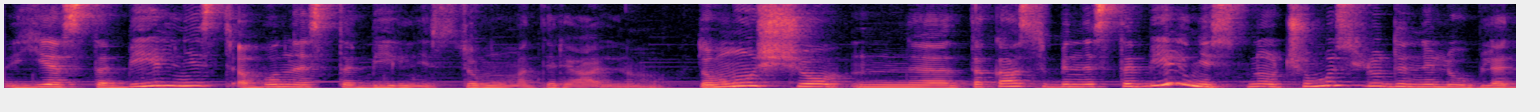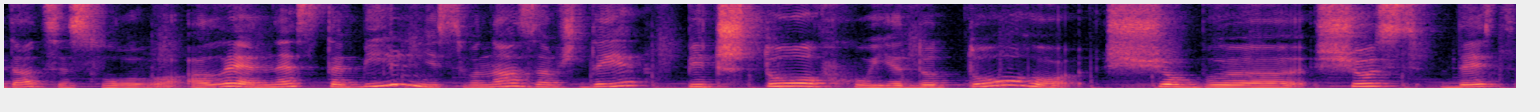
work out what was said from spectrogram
є стабільність або нестабільність в цьому матеріальному. Тому що е, така собі нестабільність, ну чомусь люди не люблять да, це слово, але нестабільність вона завжди підштовхує до того, щоб е, щось десь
